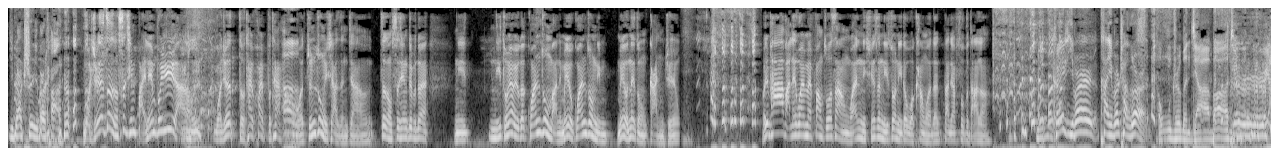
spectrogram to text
一边吃一边看，我觉得这种事情百年不遇啊！我我觉得走太快不太好，我尊重一下人家。这种事情对不对？你你总要有个观众吧？你没有观众，你没有那种感觉。我就啪把那个外卖放桌上，完你寻思你做你的，我看我的，大家互不打扰。你可以一边看一边唱歌，同志们加把劲儿呀！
